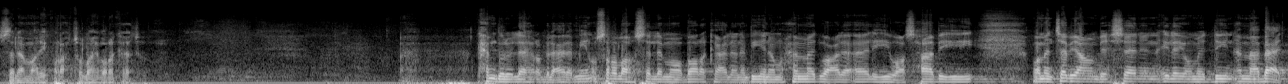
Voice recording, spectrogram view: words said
السلام عليكم ورحمة الله وبركاته. الحمد لله رب العالمين وصلى الله وسلم وبارك على نبينا محمد وعلى آله وأصحابه ومن تبعهم بإحسان إلى يوم الدين أما بعد.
